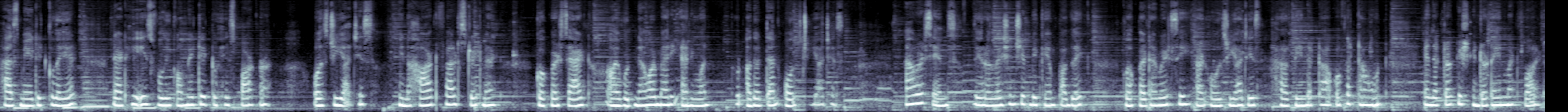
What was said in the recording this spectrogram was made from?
has made it clear that he is fully committed to his partner, Ozge In a heartfelt statement, Gokberk said, I would never marry anyone other than Ozge Ever since their relationship became public, Gokberk Demirci and Ozge have been the talk of the town in the Turkish entertainment world.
